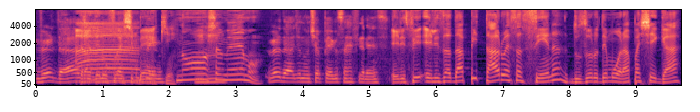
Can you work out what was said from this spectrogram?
Verdade. Trazendo um Ah, flashback. Nossa, é mesmo. Verdade, eu não tinha pego essa referência. Eles, eles adaptaram essa cena do Zoro demorar pra chegar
